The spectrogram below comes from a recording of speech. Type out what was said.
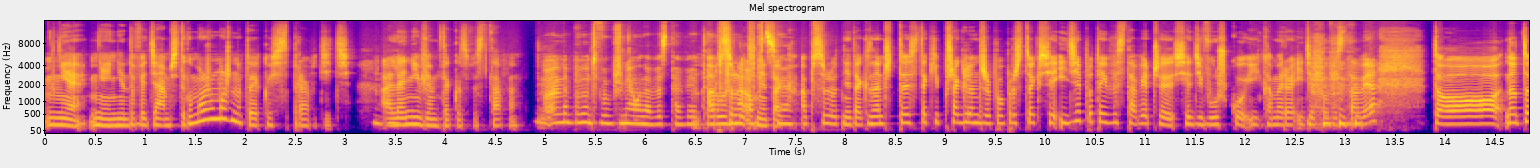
Nie, nie, nie dowiedziałam się tego. Może można to jakoś sprawdzić, Mhm. ale nie wiem tego z wystawy. No ale na pewno to wybrzmiało na wystawie, te Absolutnie tak, absolutnie tak. Znaczy, to jest taki przegląd, że po prostu jak się idzie po tej wystawie, czy siedzi w łóżku i kamera idzie po wystawie, to, no to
